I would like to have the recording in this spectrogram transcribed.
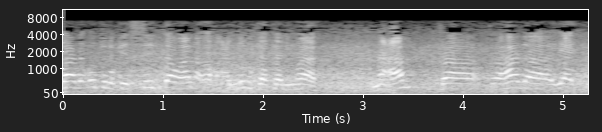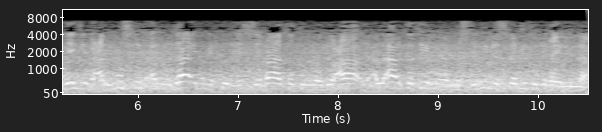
قال اترك الستة وأنا أعلمك كلمات. نعم. فهذا يجب على المسلم انه دائما يكون استغاثته ودعاء. الآن كثير من المسلمين يستغيثوا بغير الله.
